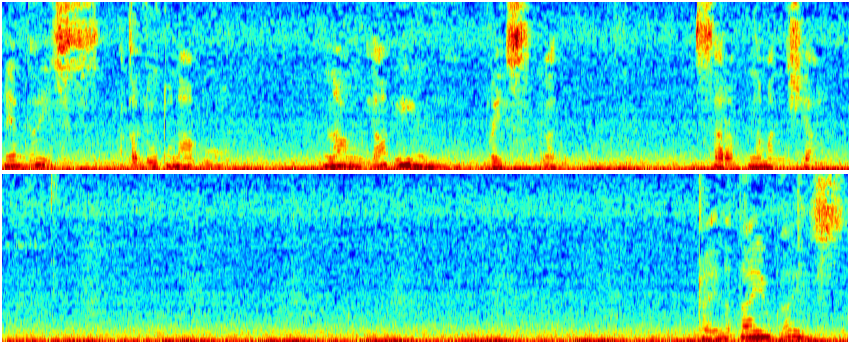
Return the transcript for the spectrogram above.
Ayan guys. Nakaluto na ako ng laing praise God. Sarap naman siya. Kain na tayo guys.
